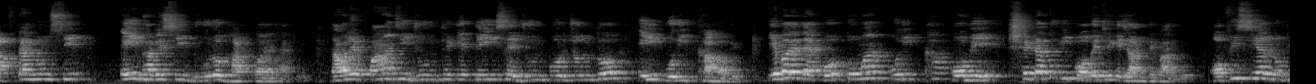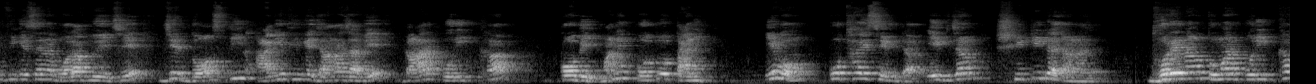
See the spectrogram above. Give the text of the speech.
আফটারনুন শিফট এইভাবে শিফটগুলো ভাগ করা থাকে। তাহলে পাঁচই জুন থেকে তেইশে জুন পর্যন্ত এই পরীক্ষা হবে। এবারে দেখো, তোমার পরীক্ষা কবে, সেটা তুমি কবে থেকে জানতে পারবে? অফিসিয়াল নোটিফিকেশনে বলা হয়েছে যে দশ দিন আগে থেকে জানা যাবে কার পরীক্ষা কবে মানে কত তারিখ এবং কোথায় সেন্টার এক্সাম সিটিটা জানা যাবে। ধরে নাও তোমার পরীক্ষা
